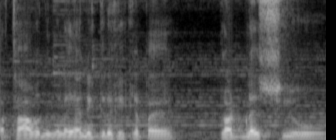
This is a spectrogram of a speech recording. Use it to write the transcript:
കർത്താവ് നിങ്ങളെ അനുഗ്രഹിക്കട്ടെ. ഗഡ് ബ്ലെസ് യു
